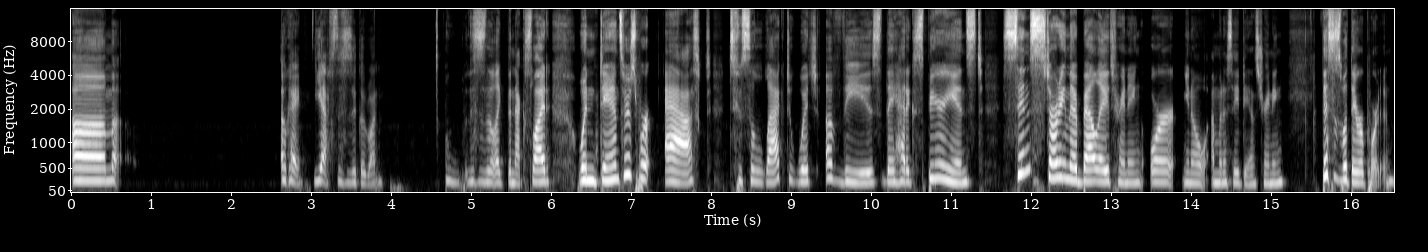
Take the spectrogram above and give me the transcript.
Um. Okay, yes, this is a good one this is like the next slide. When dancers were asked to select which of these they had experienced since starting their ballet training, or, you know, I'm going to say dance training, this is what they reported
